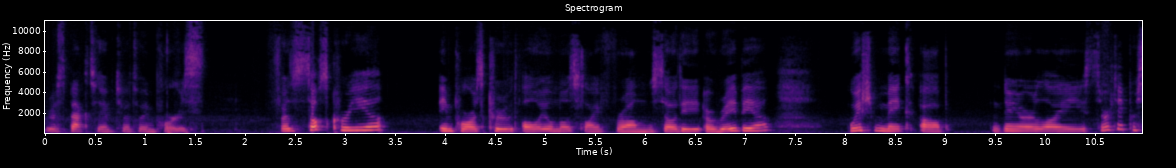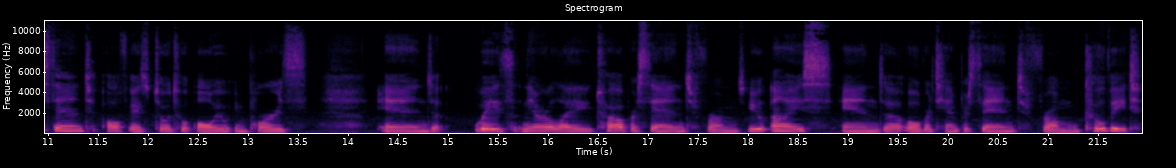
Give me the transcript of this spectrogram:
respective total imports. For South Korea, imports crude oil mostly from Saudi Arabia, which make up nearly 30% of its total oil imports, and with nearly 12% from US and uh, over 10% from Kuwait.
